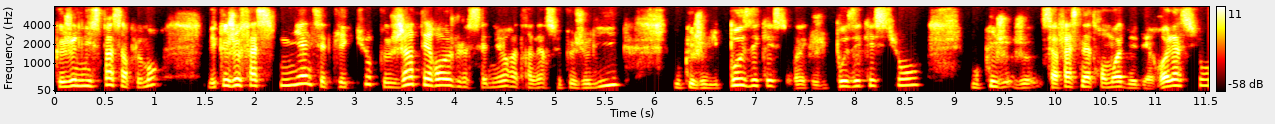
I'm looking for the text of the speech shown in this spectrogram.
que je ne lise pas simplement, mais que je fasse mienne cette lecture, que j'interroge le Seigneur à travers ce que je lis, ou que je lui pose des questions, que je lui pose des questions, ou que ça fasse naître en moi des relations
